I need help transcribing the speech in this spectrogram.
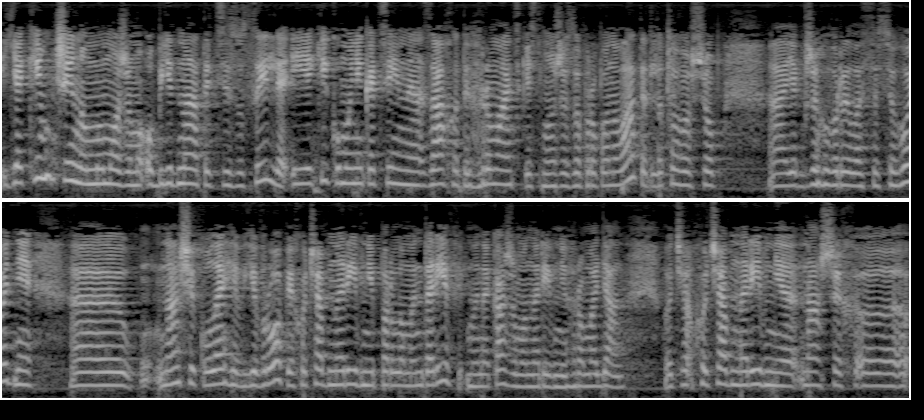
яким чином ми можемо об'єднати ці зусилля і які комунікаційні заходи громадськість може запропонувати для того, щоб, е, як вже говорилося сьогодні, е, наші колеги в Європі, хоча б на рівні парламентарів, ми не кажемо на рівні громадян, хоча, б на рівні наших е,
